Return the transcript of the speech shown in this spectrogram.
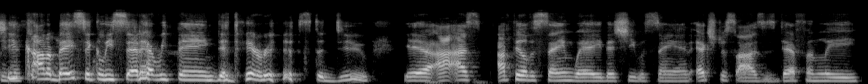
she kind of basically said everything that there is to do. Yeah, I, I, I feel the same way that she was saying. Exercise is definitely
